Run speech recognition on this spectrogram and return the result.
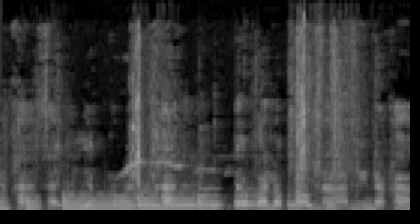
นะคะ ใส่ไปเรียบร้อยนะคะ แล้วก็เราเอาน้ำนี่นะคะ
